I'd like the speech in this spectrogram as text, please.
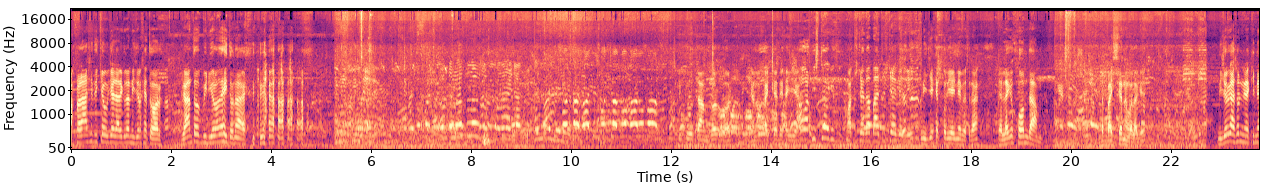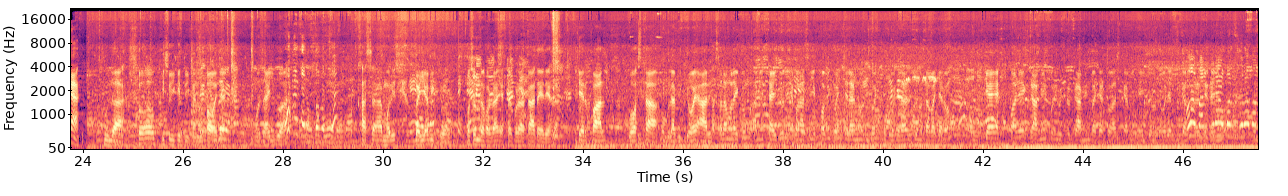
আপনারা আসি দেখে উজা যারিগুলো নিজের ক্ষেতর গান তো ভিডিওর মধ্যে হইতো না। একটু দাম দর ওর, কেন খাইটা দেখাইয়া। মাত্র টাকা পঁয়ত্রিশ টাকা কেজি। নিজে খেত করি আইনে বেচরা। এর লাগে কম দাম। বাইশটা নেওয়া লাগে। নিজের নিয়ে কিনা। ফুলা সব কিছুই কিন্তু এখানে পাওয়া যায়। মজাইল গুয়া খাসা মরিচ শুকাইয়া বিক্রি হয়। পছন্দ করা, একটার পর একটা আতায় দেখা তেরপাল বস্তা, ওগুলা বিক্রি হয়। আর আসসালামু আলাইকুম, আমি সাইদুল। এখন আছি হবিগঞ্জ জেলার নবীগঞ্জ উপজেলার জনতা বাজারও এটা একবারে গ্রামীণ পরিবেশের গ্রামীণ বাজার, তো আজকে আমি এই জনতা বাজার দেখাই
